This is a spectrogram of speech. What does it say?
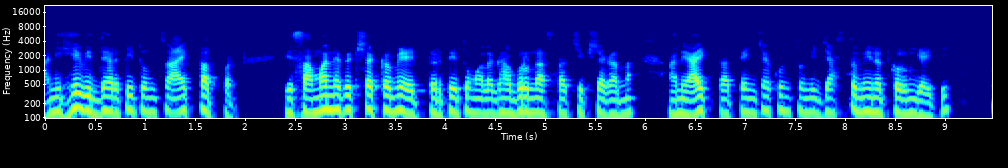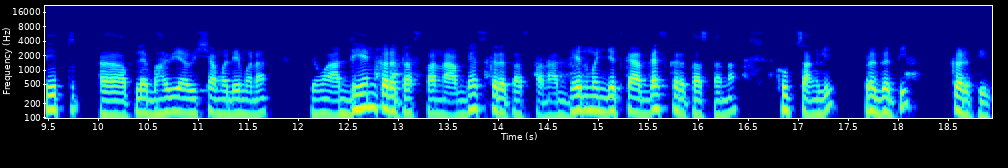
आणि हे विद्यार्थी तुमचं ऐकतात पण. हे सामान्यापेक्षा कमी आहेत तर ते तुम्हाला घाबरून असतात शिक्षकांना. आणि ऐकतात त्यांच्याकडून तुम्ही जास्त मेहनत करून घ्यायची. ते आपल्या भावी आयुष्यामध्ये म्हणा किंवा अध्ययन करत असताना अभ्यास करत असताना अध्ययन म्हणजेच काय? अभ्यास करत असताना खूप चांगली प्रगती करतील.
